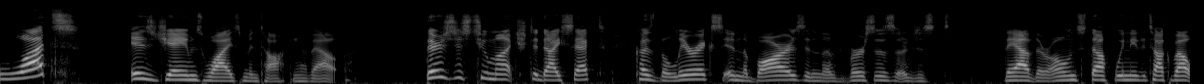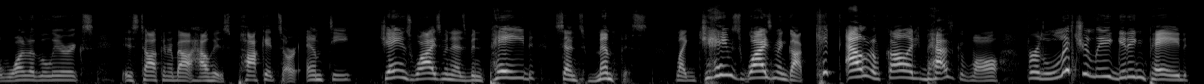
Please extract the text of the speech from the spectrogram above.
What is James Wiseman talking about? There's just too much to dissect because the lyrics in the bars and the verses are just, they have their own stuff we need to talk about. One of the lyrics is talking about how his pockets are empty. James Wiseman has been paid since Memphis. Like James Wiseman got kicked out of college basketball for literally getting paid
